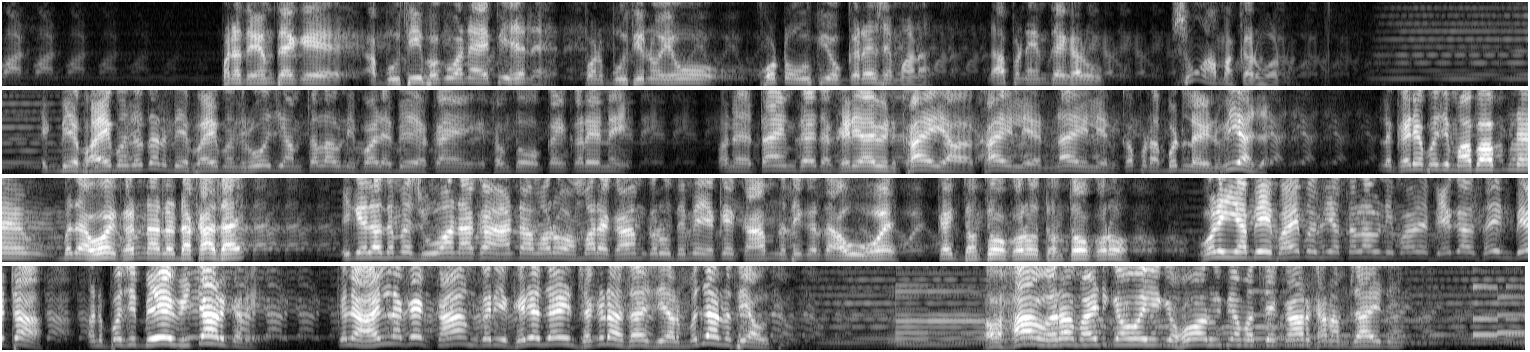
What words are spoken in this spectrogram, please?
મને તો એમ થાય કે આ બુદ્ધિ ભગવાને આપી છે ને, પણ બુદ્ધિનો એવો ખોટો ઉપયોગ કરે છે માણા. આપણને એમ થાય ખરું શું આમાં કરવાનું? એક બે ભાઈબંધ હતા ને, બે ભાઈબંધ રોજ આમ તલાવની પાડે બે, કાંઈ ધંધો કંઈ કરે નહીં. અને ટાઈમ થાય તો ઘરે આવીને ખાઈ ખાઈ લે, નાઈ લે કપડાં બદલાવીને વ્યા જાય. એટલે ઘરે પછી મા બાપને બધા હોય ઘરના એટલે ડખા થાય. એ કહેલા, તમે જુવા નાખા આંટા મારો, અમારે કામ કરવું, તમે એક કામ નથી કરતા, આવું હોય. કંઈક ધંધો કરો ધંધો કરો. વળી અહીંયા બે ભાઈબંધ તલાવની પાડે ભેગા થઈને બેઠા અને પછી બે વિચાર કરે. કે હાલ ને કંઈક કામ કરીએ, ઘરે જઈને ઝઘડા થાય છે યાર, મજા નથી આવતી. હવે હા, વરા માઇટ ગયા હોય કે સો રૂપિયામાં તે કારખાનામાં જાય નહીં.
